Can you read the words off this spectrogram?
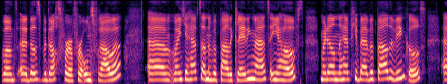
Want eh, dat is bedacht voor, voor ons vrouwen. Ehm, want je hebt dan een bepaalde kledingmaat in je hoofd. Maar dan heb je bij bepaalde winkels. eh,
